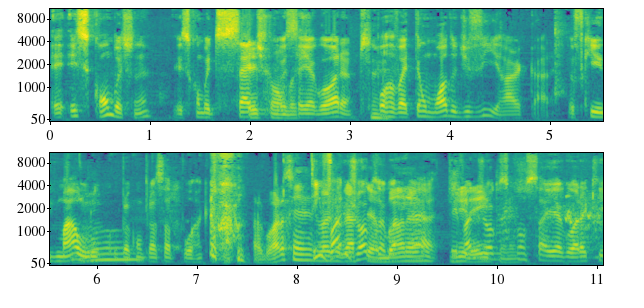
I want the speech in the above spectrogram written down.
é- Esse Combat, né? Esse Combat 7 Ace que vai sair agora. Sim. Porra, vai ter um modo de VR, cara. Eu fiquei maluco pra comprar essa porra. cara. Agora sim Tem vários jogos agora. Afterburner É, tem vários direito, jogos que né? vão sair agora que.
